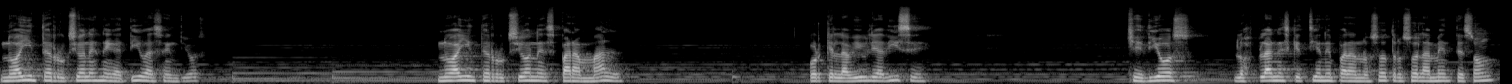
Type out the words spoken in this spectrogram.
No hay interrupciones negativas en Dios. No hay interrupciones para mal. Porque la Biblia dice que Dios, los planes que tiene para nosotros solamente son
